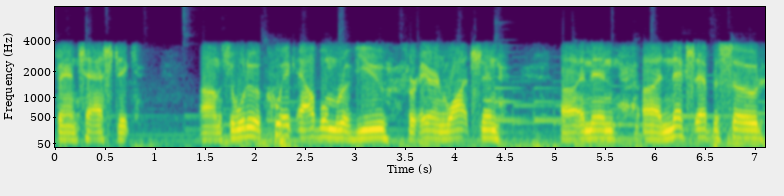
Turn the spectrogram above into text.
fantastic. Um, so we'll do a quick album review for Aaron Watson, uh, and then uh, next episode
